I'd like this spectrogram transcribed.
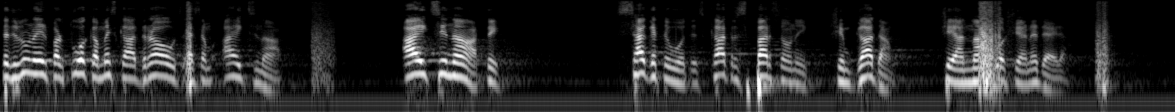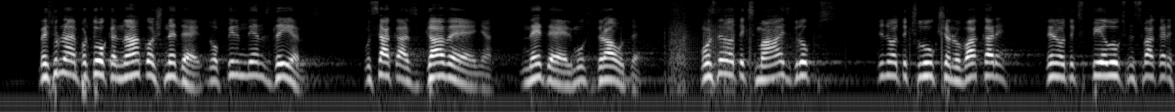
tad runa ir par to, ka mēs kā draudz esam aicināti. Aicināti sagatavoties katrs personīgi šim gadam, šajā nākošajā nedēļā. Mēs runājam par to, ka nākošais nedēļa, no pirmdienas dienas, mums sākās gavēņa nedēļa mūsu draudzē. Mums nenotiks mājas grupas, nenotiks lūkšanu vakari, nenotiks pielūgsmes vakari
